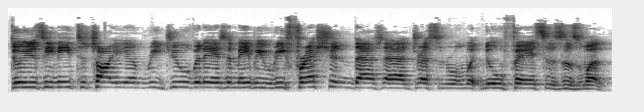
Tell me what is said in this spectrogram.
does he need to try and rejuvenate and maybe refreshen that uh, dressing room with new faces as well?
